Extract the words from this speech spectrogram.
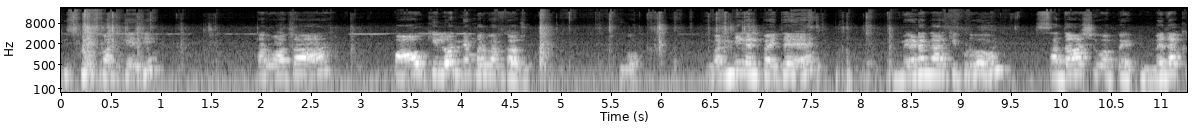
కిస్మిస్ వన్ కేజీ. తర్వాత పావు కిలో నెంబర్ వన్ కాజు. ఇగో ఇవన్నీ కలిపి అయితే మేడం గారికి ఇప్పుడు సదాశివపేట్ మెదక్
